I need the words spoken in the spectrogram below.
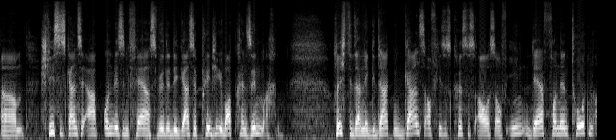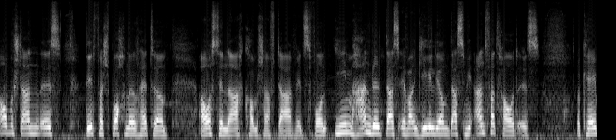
ähm, schließt das Ganze ab. Und diesen Vers würde die ganze Predigt überhaupt keinen Sinn machen. Richte deine Gedanken ganz auf Jesus Christus aus, auf ihn, der von den Toten auferstanden ist, den versprochenen Retter aus der Nachkommenschaft Davids. Von ihm handelt das Evangelium, das mir anvertraut ist. Okay?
